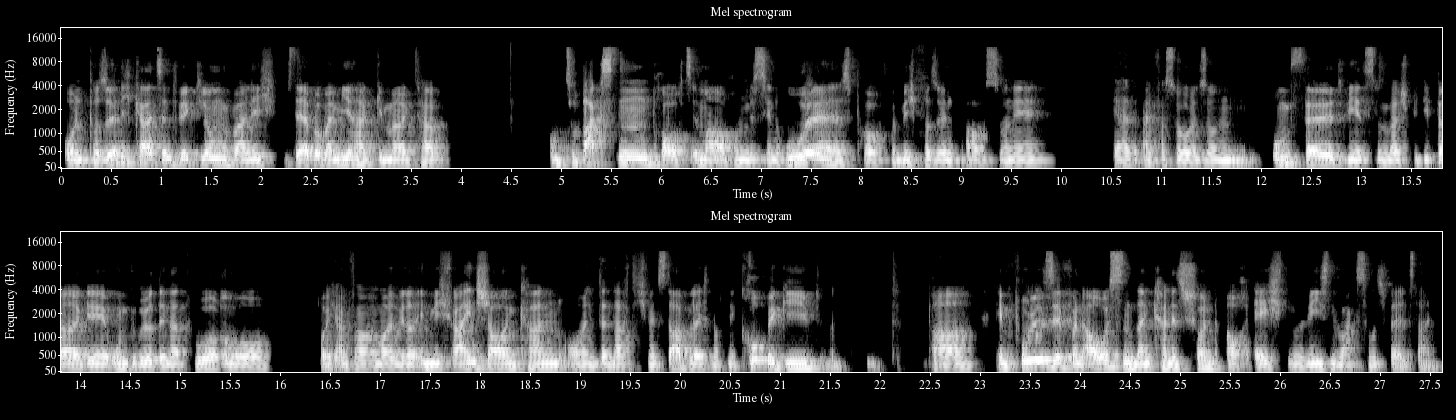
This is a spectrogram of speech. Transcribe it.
und Persönlichkeitsentwicklung, weil ich selber bei mir halt gemerkt habe, um zu wachsen, braucht es immer auch ein bisschen Ruhe. Es braucht für mich persönlich auch so eine, ja, einfach so, so ein Umfeld, wie jetzt zum Beispiel die Berge, unberührte Natur, wo wo ich einfach mal wieder in mich reinschauen kann. Und dann dachte ich, wenn es da vielleicht noch eine Gruppe gibt und ein paar Impulse von außen, dann kann es schon auch echt ein Riesenwachstumsfeld sein.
